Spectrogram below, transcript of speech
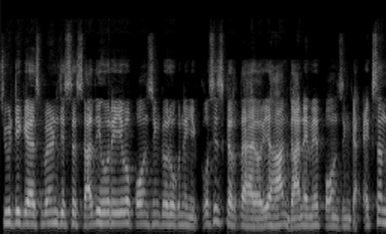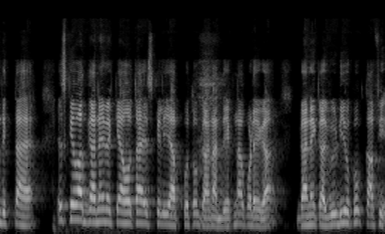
स्वीटी के हस्बैंड जिससे शादी हो रही है, वो पवन सिंह को रोकने की कोशिश करता है और यहाँ गाने में पवन सिंह का एक्शन दिखता है। इसके बाद गाने में क्या होता है, इसके लिए आपको तो गाना देखना पड़ेगा। गाने का वीडियो को काफ़ी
